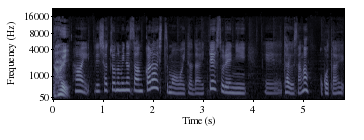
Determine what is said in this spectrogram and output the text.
はい、はい、で社長の皆さんから質問をいただいてそれにえー、太陽さんがお答え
